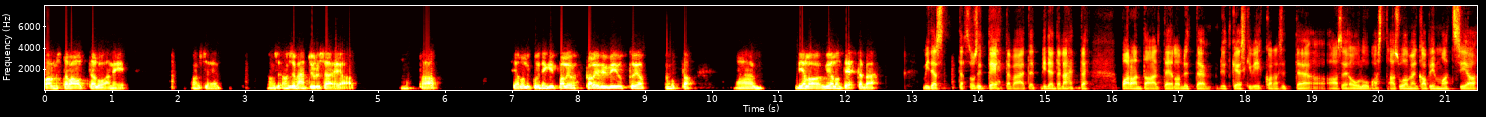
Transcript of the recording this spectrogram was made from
valmistavaa ottelua, niin on se, on se, on se vähän tylsää, ja, mutta siellä oli kuitenkin paljon, paljon hyviä juttuja, mutta ää, vielä, on, vielä on tehtävää. Mitäs tässä on sitten tehtävää, että, että miten te lähdette parantaa. Teillä on nyt, nyt keskiviikkona sitten AC Oulu vastaan Suomen kapin matsia,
